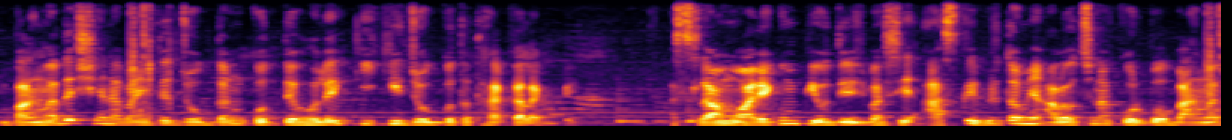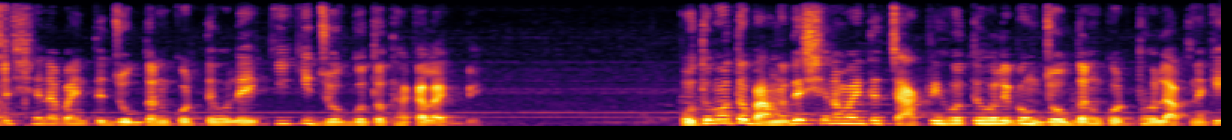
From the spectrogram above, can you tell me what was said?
বাংলাদেশ সেনাবাহিনীতে যোগদান করতে হলে কি কি যোগ্যতা থাকা লাগবে? আসসালামু আলাইকুম, প্রিয় দেশবাসী। আজকের ভিডিওতে আমি আলোচনা করব বাংলাদেশ সেনাবাহিনীতে যোগদান করতে হলে কি কি যোগ্যতা থাকা লাগবে। প্রথমত, বাংলাদেশ সেনাবাহিনীতে চাকরি হতে হলে এবং যোগদান করতে হলে আপনাকে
